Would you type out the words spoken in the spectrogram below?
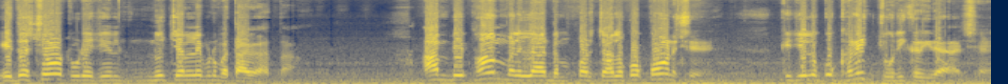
એ દ્રશ્યો ટુડે ન્યૂઝ ચેનલે પણ બતાવ્યા હતા. આમ બેફામ મળેલા ડમ્પર ચાલકો કોણ છે? કે જે લોકો ખનિજ ચોરી કરી રહ્યા છે?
